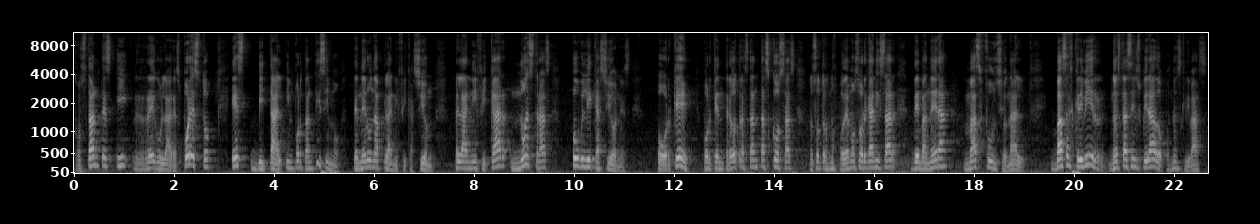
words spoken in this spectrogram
constantes y regulares. Por esto es vital, importantísimo, tener una planificación. Planificar nuestras publicaciones. ¿Por qué? Porque entre otras tantas cosas, nosotros nos podemos organizar de manera más funcional. ¿Vas a escribir? ¿No estás inspirado? Pues no escribas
